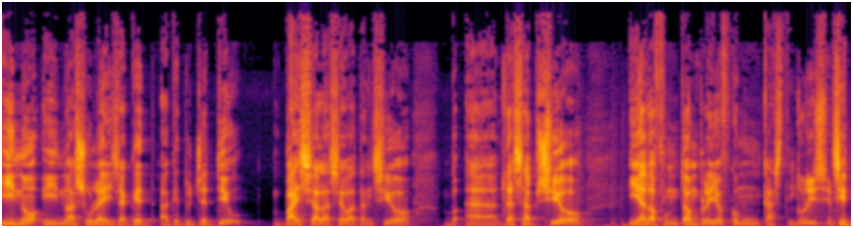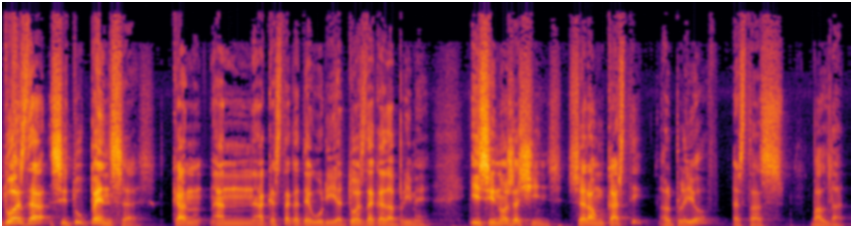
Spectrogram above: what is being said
i no, i no assoleix aquest, aquest objectiu, baixa la seva atenció, eh, decepció, i ha d'afrontar un playoff com un càstig. Duríssim. Si tu, has de, si tu penses que en, en aquesta categoria tu has de quedar primer, i si no és així, serà un càstig, el playoff, estàs baldat.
